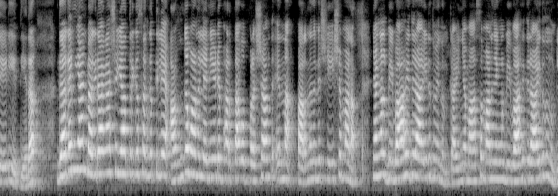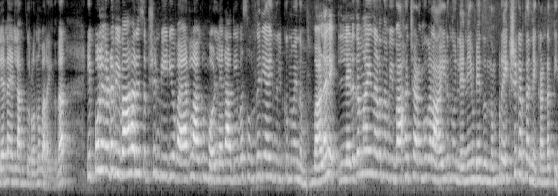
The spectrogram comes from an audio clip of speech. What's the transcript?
തേടിയെത്തിയത്. ഗഗൻയാൻ ബഹിരാകാശ യാത്രിക സംഘത്തിലെ അംഗമാണ് ലെനയുടെ ഭർത്താവ് പ്രശാന്ത് എന്ന് പറഞ്ഞതിന് ശേഷമാണ് ഞങ്ങൾ വിവാഹിതരായിരുന്നുവെന്നും കഴിഞ്ഞ മാസമാണ് ഞങ്ങൾ വിവാഹിതരായതെന്നും ലെന എല്ലാം തുറന്നു പറയുന്നത്. ഇപ്പോൾ ഇവരുടെ വിവാഹ റിസപ്ഷൻ വീഡിയോ വൈറലാകുമ്പോൾ ലെന അതീവ സുന്ദരിയായി നിൽക്കുന്നുവെന്നും വളരെ ലളിതമായി നടന്ന വിവാഹ ചടങ്ങുകളായിരുന്നു ലെനയുടേതെന്നും പ്രേക്ഷകർ തന്നെ കണ്ടെത്തി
